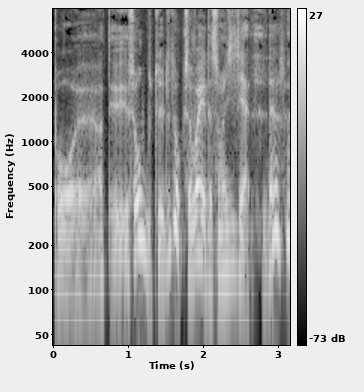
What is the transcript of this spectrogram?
på eh, att det är så otydligt också. Vad är det som gäller? Får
